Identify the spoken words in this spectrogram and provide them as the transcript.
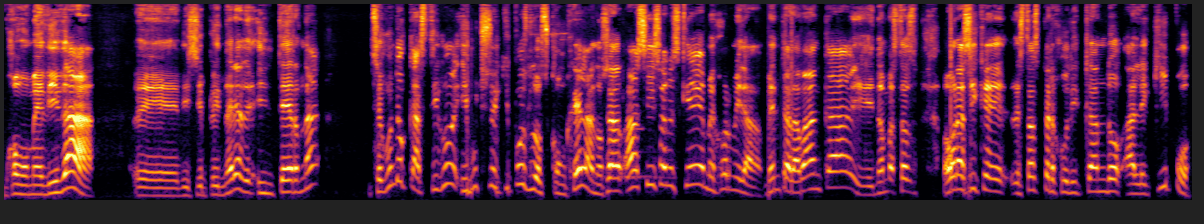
como medida eh, disciplinaria interna, segundo castigo y muchos equipos los congelan. O sea, ah, sí, ¿sabes qué? Mejor mira, vente a la banca y nada más estás, ahora sí que estás perjudicando al equipo.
